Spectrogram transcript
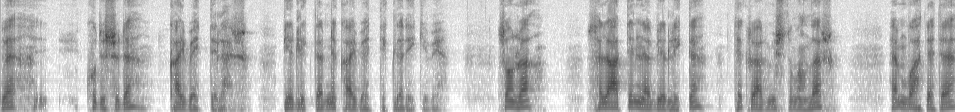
ve Kudüs'ü de kaybettiler. Birliklerini kaybettikleri gibi. Sonra Selahaddin'le birlikte tekrar Müslümanlar hem vahdete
